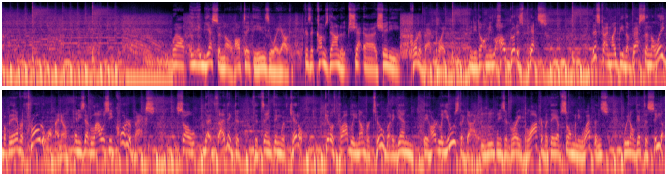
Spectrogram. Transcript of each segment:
Well, yes and no. I'll take the easy way out because it comes down to sh- uh, shady quarterback play, and you don't. I mean, how good is Pitts? This guy might be the best in the league, but they never throw to him. I know. and he's had lousy quarterbacks. So that, I think that the same thing with Kittle. Kittle's probably number two, but again, they hardly use the guy, and he's a great blocker. But they have so many weapons, we don't get to see him.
